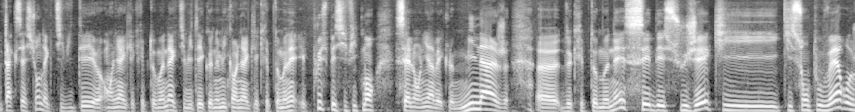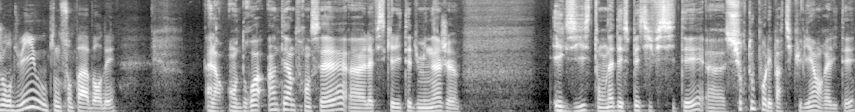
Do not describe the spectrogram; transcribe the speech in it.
taxation d'activités en lien avec les crypto-monnaies, activités économiques en lien avec les crypto-monnaies, et plus spécifiquement celles en lien avec le minage de crypto-monnaies, c'est des sujets qui sont ouverts aujourd'hui ou qui ne sont pas abordés? Alors, en droit interne français, la fiscalité du minage existe, on a des spécificités, euh, surtout pour les particuliers en réalité,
